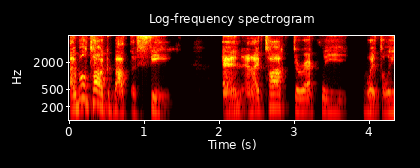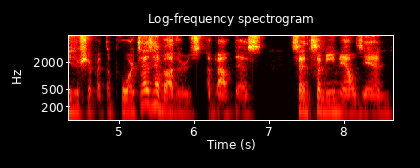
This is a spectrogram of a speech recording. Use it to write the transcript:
I will talk about the fee. And, and I've talked directly with the leadership at the ports, as have others about this, sent some emails in.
